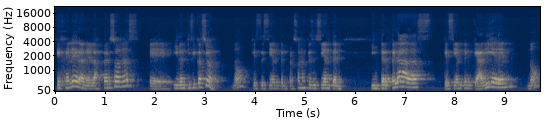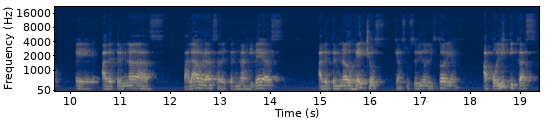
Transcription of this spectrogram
que generan en las personas eh, identificación, ¿no? Que se sienten, personas que se sienten interpeladas, que sienten que adhieren, ¿no? Eh, a determinadas palabras, a determinadas ideas, a determinados hechos que han sucedido en la historia, a políticas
